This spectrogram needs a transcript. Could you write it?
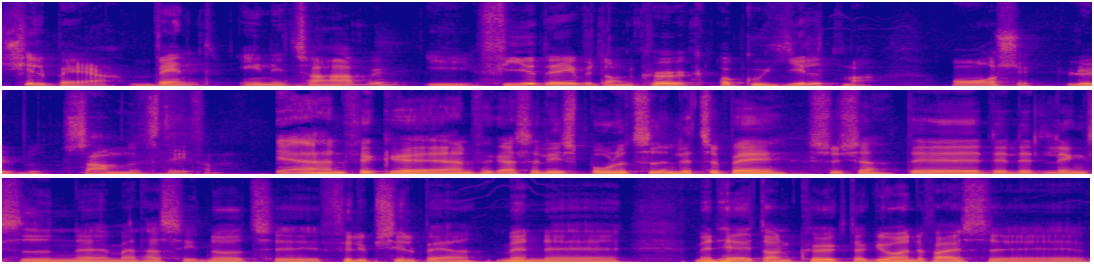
Gilbert vandt en etape i fire dage ved Dunkirk, og kunne hjælpe mig også løbet samlet, Stefan. Ja, han fik, øh, han fik altså lige spolet tiden lidt tilbage, synes jeg. Det, det er lidt længe siden, øh, man har set noget til Philip Gilbert. Men, øh, men her i Dunkirk, der gjorde han det faktisk øh,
